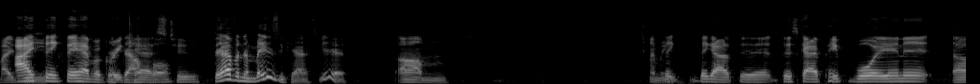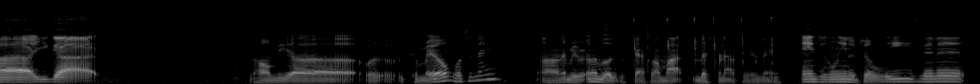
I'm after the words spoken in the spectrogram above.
might. I think they have a great cast too. they have an amazing cast. Yeah. Um. I mean, They they got the this guy Paper Boi in it. Uh, you got the homie uh Camille, what's his name? Uh, let me let me look at the cast. So I'm not mispronouncing his name. Angelina Jolie's in it.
